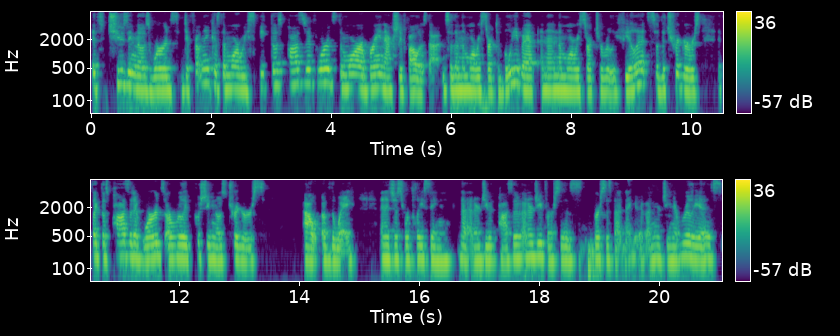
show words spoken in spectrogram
it's choosing those words differently because the more we speak those positive words the more our brain actually follows that. And so then the more we start to believe it and then the more we start to really feel it. So the triggers it's like those positive words are really pushing those triggers out of the way and it's just replacing that energy with positive energy versus versus that negative energy and it really is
